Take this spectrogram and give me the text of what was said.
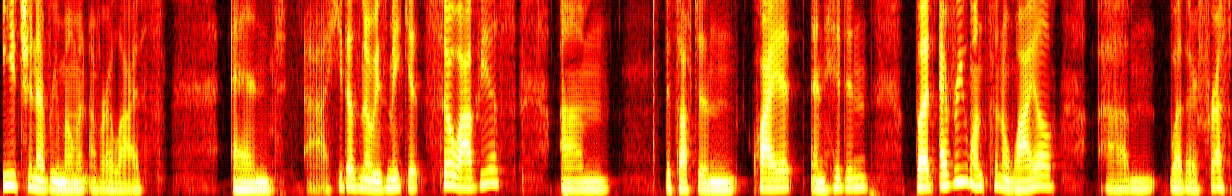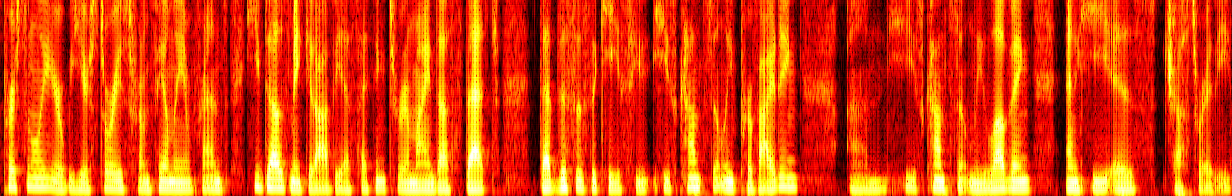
each and every moment of our lives. And uh, He doesn't always make it so obvious. Um, it's often quiet and hidden, but every once in a while, um, whether for us personally or we hear stories from family and friends, he does make it obvious. I think to remind us that that this is the case. He, he's constantly providing, um, he's constantly loving, and he is trustworthy.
